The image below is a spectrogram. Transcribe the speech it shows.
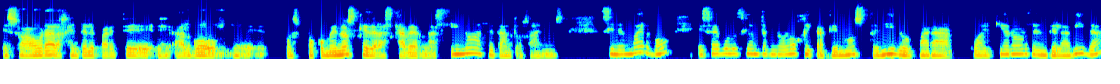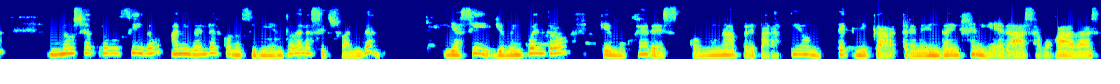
Eso ahora a la gente le parece eh, algo eh, pues poco menos que de las cavernas y no hace tantos años. Sin embargo, esa evolución tecnológica que hemos tenido para cualquier orden de la vida no se ha producido a nivel del conocimiento de la sexualidad. Y así yo me encuentro que mujeres con una preparación técnica tremenda, ingenieras, abogadas,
